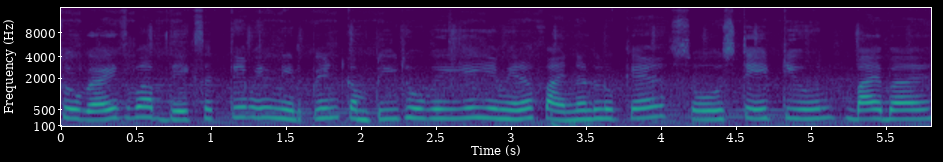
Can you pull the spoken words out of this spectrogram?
सो गाइज़ वो आप देख सकते हैं, मेरी नेल पेंट कंप्लीट हो गई है, ये मेरा फाइनल लुक है। So stay tune bye bye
